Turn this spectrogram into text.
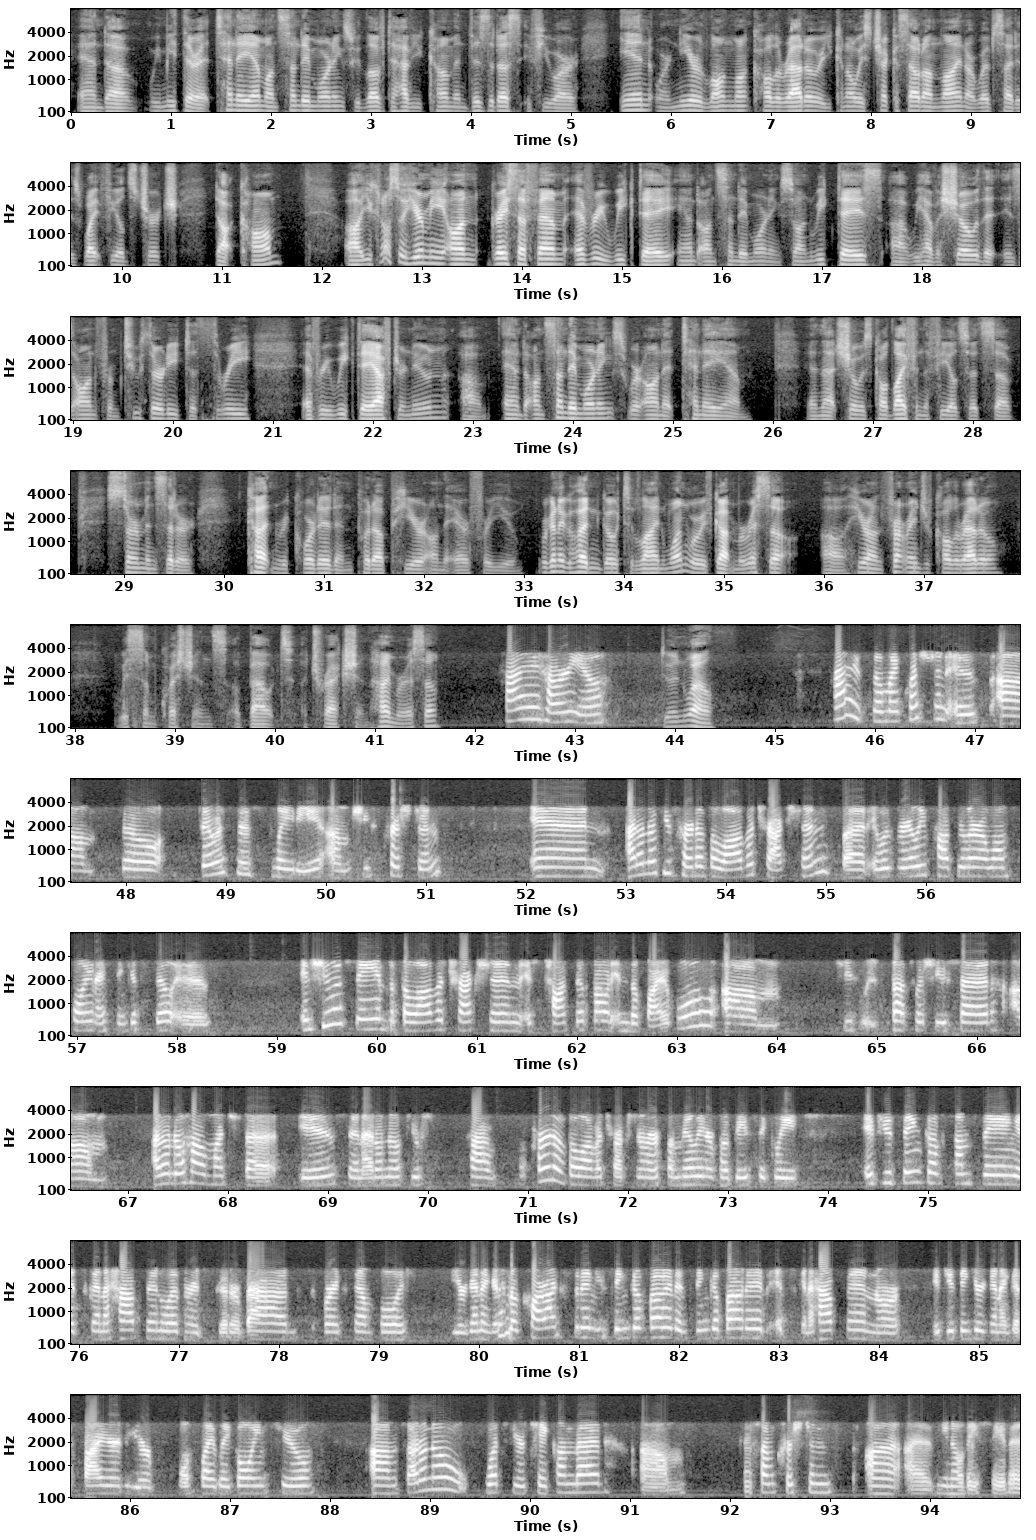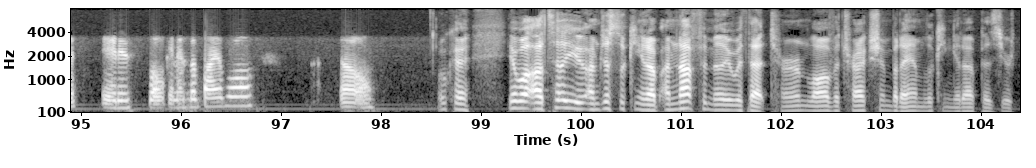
And uh, we meet there at 10 a.m. on Sunday mornings. We'd love to have you come and visit us if you are in or near Longmont, Colorado, or you can always check us out online. Our website is whitefieldschurch.com. Uh, you can also hear me on Grace FM every weekday and on Sunday mornings. So on weekdays, uh, we have a show that is on from 2:30 to 3 every weekday afternoon, um, and on Sunday mornings we're on at 10 a.m. And that show is called Life in the Field. So it's uh, sermons that are cut and recorded and put up here on the air for you. We're going to go ahead and go to line one where we've got Marissa uh, here on Front Range of Colorado with some questions about attraction. Hi, Marissa. Hi, how are you? Doing well. Hi, so my question is um, so there was this lady, um, she's Christian, and I don't know if you've heard of the law of attraction, but it was really popular at one point. I think it still is. And she was saying that the law of attraction is talked about in the Bible. Um, she's, that's what she said. Um, I don't know how much that is, and I don't know if you're have heard of the law of attraction or are familiar, but basically, if you think of something, it's going to happen, whether it's good or bad. For example, if you're going to get in a car accident, you think about it and think about it, it's going to happen. Or if you think you're going to get fired, you're most likely going to. Um, so I don't know what's your take on that. Um, some Christians, uh, I, you know, they say that it is spoken in the Bible. So Okay. Yeah, well, I'll tell you, I'm just looking it up. I'm not familiar with that term, law of attraction, but I am looking it up as you're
